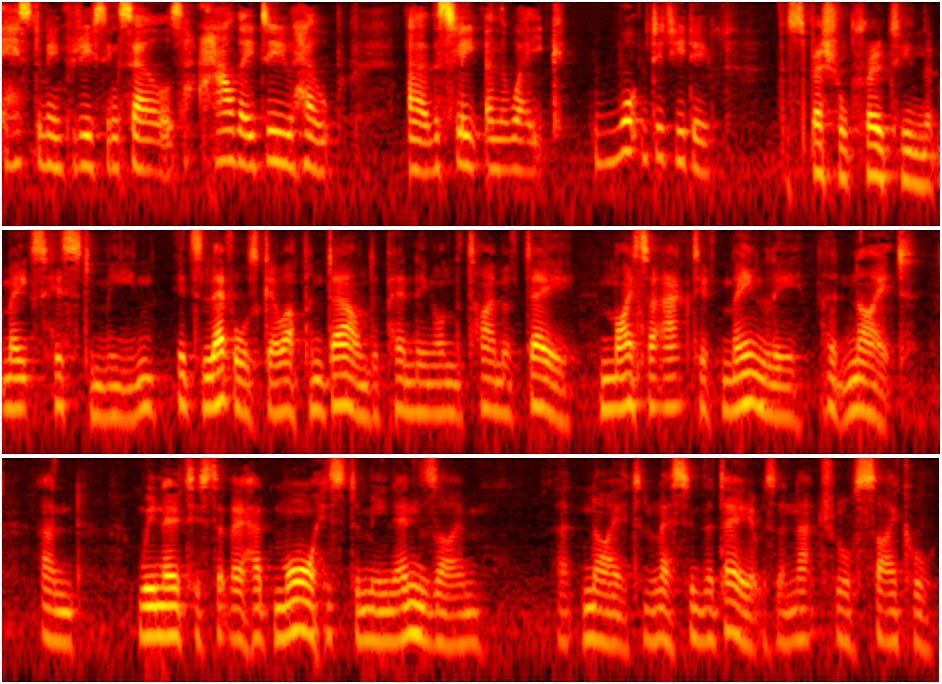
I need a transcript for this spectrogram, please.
histamine producing cells, how they do help uh, the sleep and the wake, what did you do? The special protein that makes histamine, its levels go up and down depending on the time of day. Mice are active mainly at night, and we noticed that they had more histamine enzyme at night and less in the day. It was a natural cycle.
